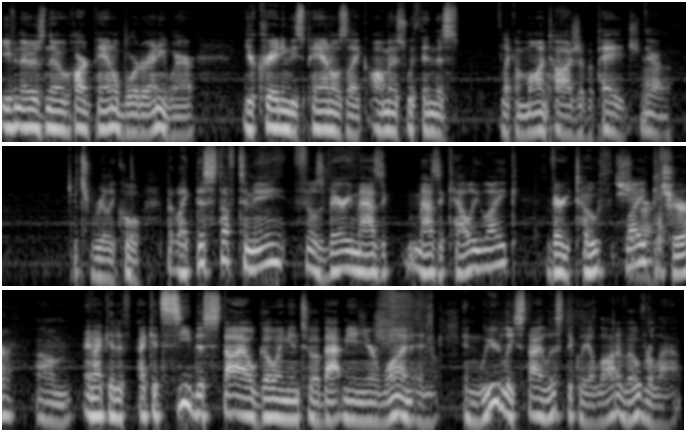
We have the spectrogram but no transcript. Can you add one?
Even though there's no hard panel border anywhere, you're creating these panels like almost within this like a montage of a page. Yeah. It's really cool. But like this stuff to me feels very Mazz- Mazzucchelli like, very Toth like. Sure. sure. and I could I could see this style going into a Batman Year One, and and weirdly stylistically a lot of overlap.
